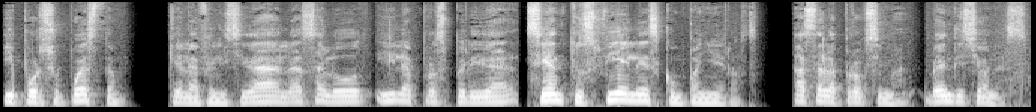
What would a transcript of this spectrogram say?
Y por supuesto, Que la felicidad, la salud y la prosperidad sean tus fieles compañeros. Hasta la próxima. Bendiciones.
